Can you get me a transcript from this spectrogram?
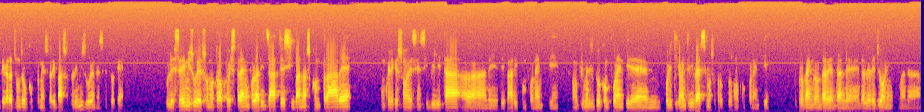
deve raggiungere un compromesso a ribasso delle misure, nel senso che se le misure sono troppo estreme o polarizzate si vanno a scontrare con quelle che sono le sensibilità uh, dei, dei, vari componenti. Sono prima di tutto componenti eh, politicamente diversi, ma soprattutto sono componenti che provengono dalle, dalle, dalle regioni, insomma, da,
